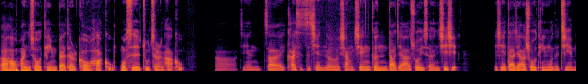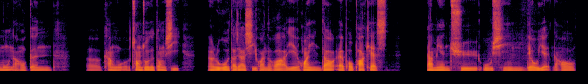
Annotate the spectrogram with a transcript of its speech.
大家好，欢迎收听 Better Call 哈库，我是主持人哈库。那今天在开始之前呢，想先跟大家说一声谢谢，谢谢大家收听我的节目，然后跟呃看我创作的东西。那如果大家喜欢的话，也欢迎到 Apple Podcast 下面去五星留言，然后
